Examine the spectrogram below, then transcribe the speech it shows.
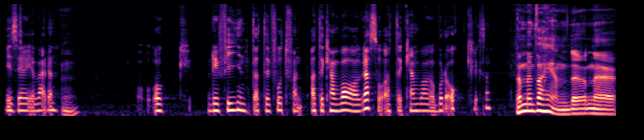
i serievärlden. Mm. Och det är fint att det, fortfarande, att det kan vara så, att det kan vara både och. Liksom. Ja, men vad händer när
